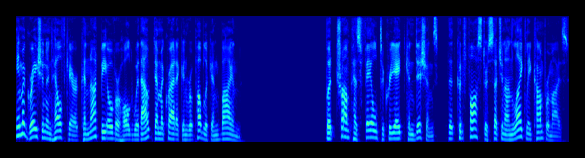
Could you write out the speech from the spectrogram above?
Immigration and healthcare cannot be overhauled without Democratic and Republican buy-in. But Trump has failed to create conditions that could foster such an unlikely compromise.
